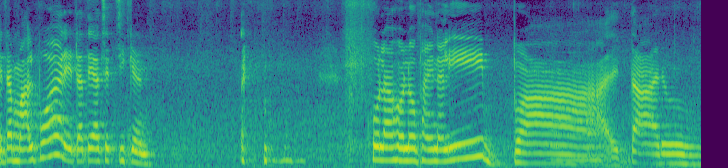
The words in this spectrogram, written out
এটা মালপোয়া আর এটাতে আছে চিকেন। খোলা হলো ফাইনালি বাহ দারুণ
